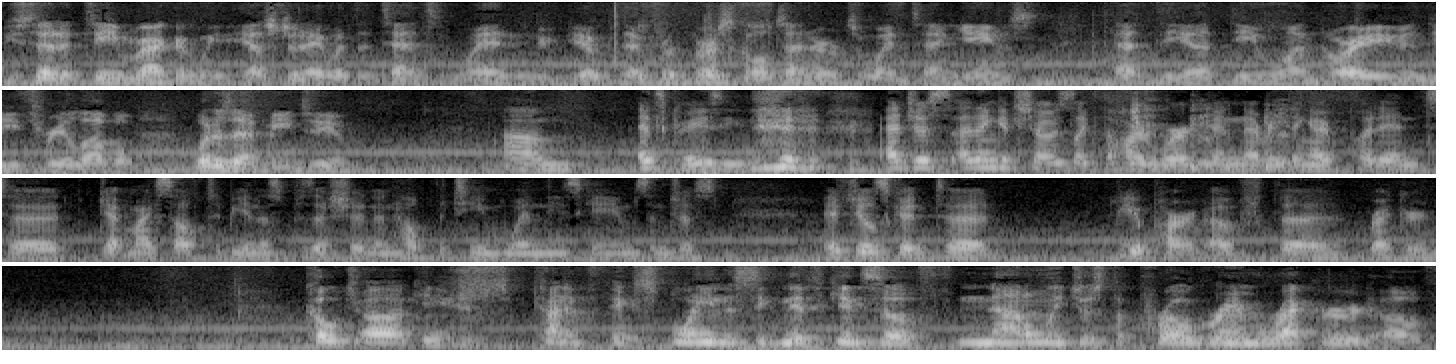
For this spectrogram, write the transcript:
You, set a team record yesterday with the tenth win for the first goaltender to win ten games at the uh, D one or even D three level. What does that mean to you? Um, it's crazy. I just I think it shows like the hard work and everything I've put in to get myself to be in this position and help the team win these games and just it feels good to be a part of the record. Coach, uh, can you just kind of explain the significance of not only just the program record of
